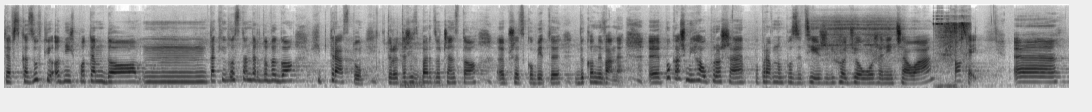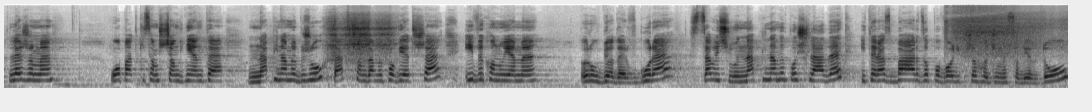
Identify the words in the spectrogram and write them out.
te wskazówki odnieść potem do mm, takiego standardowego hip thrustu, które też jest bardzo często e, przez kobiety wykonywane. Pokaż Michał proszę poprawną pozycję, jeżeli chodzi o ułożenie ciała. Okej. E, Leżymy. Łopatki są ściągnięte, napinamy brzuch, tak, wciągamy powietrze i wykonujemy ruch bioder w górę, z całej siły napinamy pośladek i teraz bardzo powoli przechodzimy sobie w dół,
